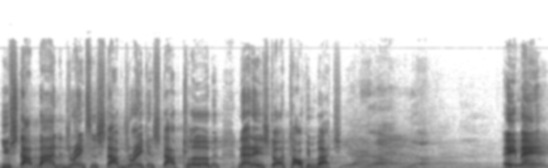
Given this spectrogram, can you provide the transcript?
You stopped buying the drinks and stopped drinking, stopped clubbing. Now they start talking about you. Amen.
